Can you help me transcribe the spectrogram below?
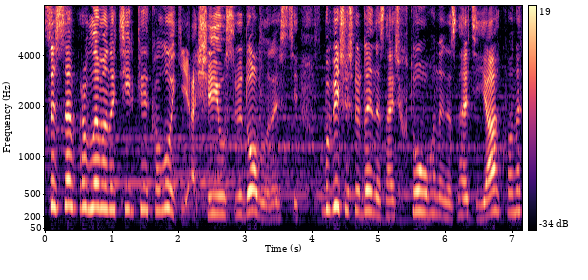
Це все проблема не тільки екології, а ще й усвідомленості. Бо більшість людей не знають, хто вони, не знають, як вони.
